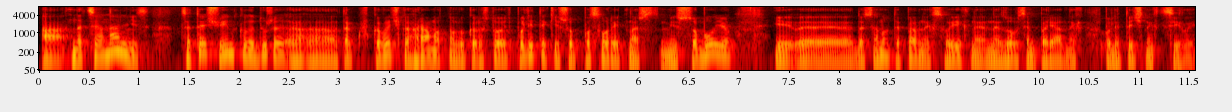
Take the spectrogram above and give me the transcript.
А національність це те, що інколи дуже е, е, так в кавичках грамотно використовують політики, щоб посварити нас між собою і е, досягнути певних своїх не, зовсім порядних політичних цілей.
